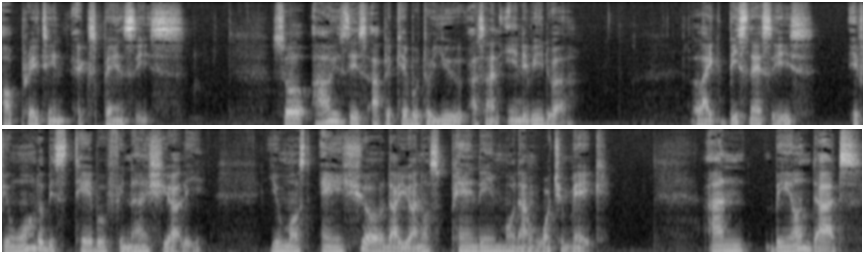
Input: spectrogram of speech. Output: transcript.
operating expenses. So, how is this applicable to you as an individual? Like businesses, if you want to be stable financially, you must ensure that you are not spending more than what you make. And beyond that,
